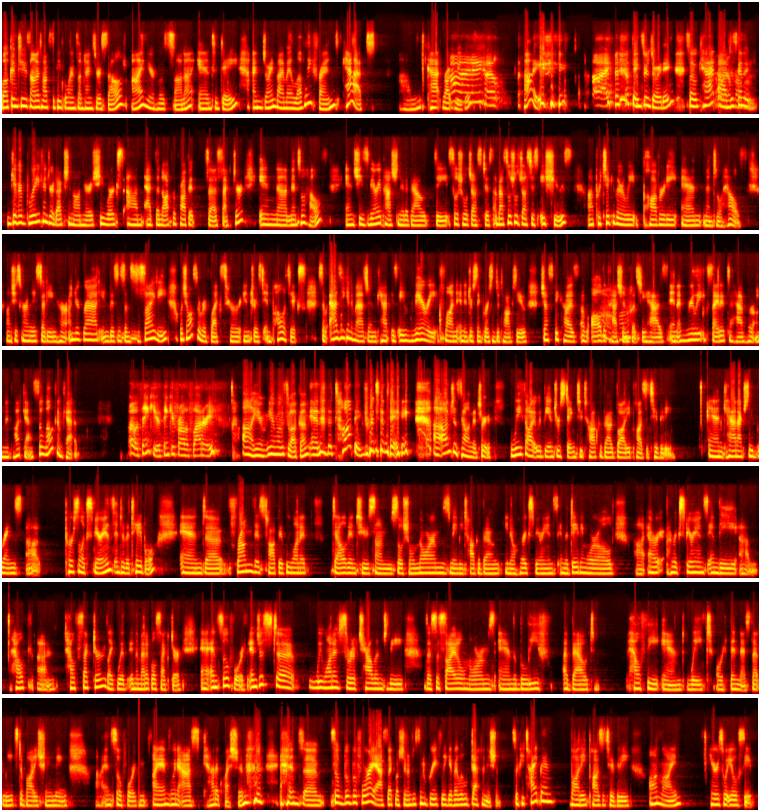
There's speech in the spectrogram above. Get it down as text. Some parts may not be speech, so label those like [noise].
Welcome to Sana Talks to People and Sometimes Herself. I'm your host, Sana, and today I'm joined by my lovely friend, Cat. Um, Cat Rodriguez. Hi. Hi. Hi. [laughs] Thanks for joining. So, Cat, Oh, I'm no just going to give a brief introduction on her. She works um, at the not for profit uh, sector in uh, mental health, and she's very passionate about the social justice, about social justice issues, uh, particularly poverty and mental health. Uh, she's currently studying her undergrad in business and society, which also reflects her interest in politics. So, as you can imagine, Cat is a very fun and interesting person to talk to just because of all the passions that she has. And I'm really excited to have her on my podcast. So, welcome, Cat. Oh, thank you. Thank you for all the flattery. Ah, you're, you're most welcome. And the topic for today, [laughs] uh, I'm just telling the truth. We thought it would be interesting to talk about body positivity. And Cat actually brings uh, personal experience into the table. And uh, from this topic, we want to delve into some social norms, maybe talk about, you know, her experience in the dating world, uh, her, her experience in the um, health uh, health sector, like with in the medical sector, and, and so forth. And just uh, we want to sort of challenge the the societal norms and the belief about healthy and weight or thinness that leads to body shaming. Uh, and so forth. I am going to ask Cat a question. [laughs] and um, so, but before I ask that question, I'm just going to briefly give a little definition. So, if you type in body positivity online, here's what you'll see.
